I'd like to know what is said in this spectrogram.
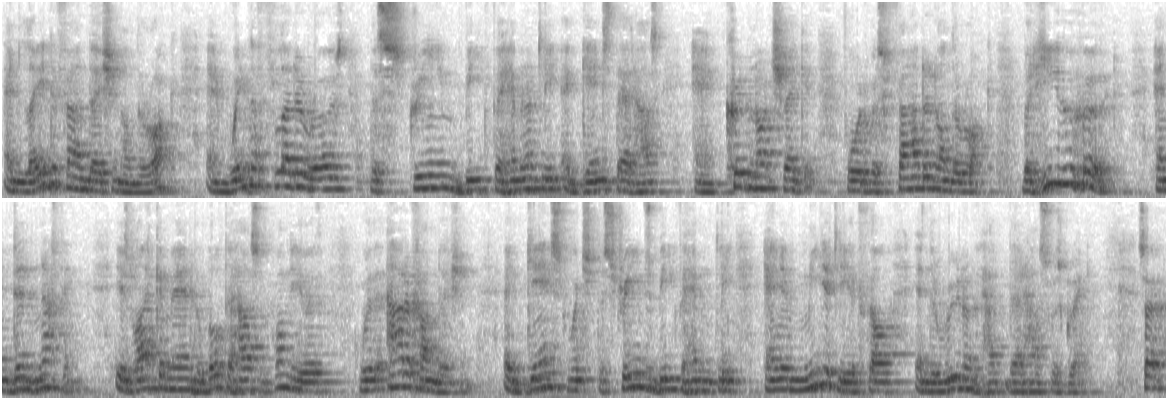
and laid the foundation on the rock. And when the flood arose, the stream beat vehemently against that house and could not shake it, for it was founded on the rock. But he who heard and did nothing is like a man who built a house upon the earth without a foundation, against which the streams beat vehemently, and immediately it fell, and the ruin of that house was great. So,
